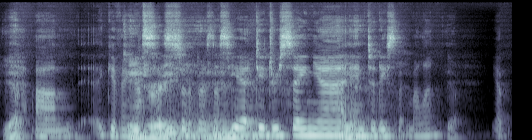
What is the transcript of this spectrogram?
Yeah. um, giving us Deirdre his sort of business. and- Yeah, Deirdre Senior and Denise McMillan. Yeah. Yep.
